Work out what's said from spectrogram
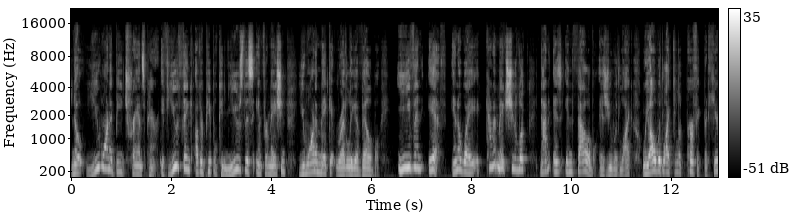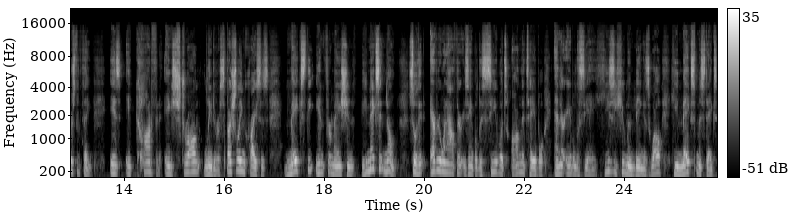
No, you want to be transparent. If you think other people can use this information, you want to make it readily available even if, in a way, it kind of makes you look not as infallible as you would like. We all would like to look perfect, but here's the thing is a confident, a strong leader, especially in crisis, makes the information, he makes it known so that everyone out there is able to see what's on the table and they're able to see, hey, he's a human being as well. He makes mistakes,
